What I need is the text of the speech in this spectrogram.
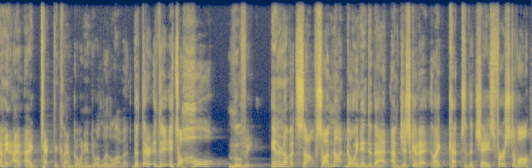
I mean, I, I technically I'm going into a little of it, but there, it's a whole movie in and of itself. So I'm not going into that. I'm just going to like cut to the chase. First of all,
